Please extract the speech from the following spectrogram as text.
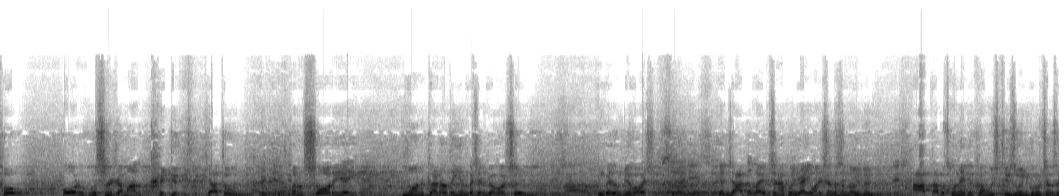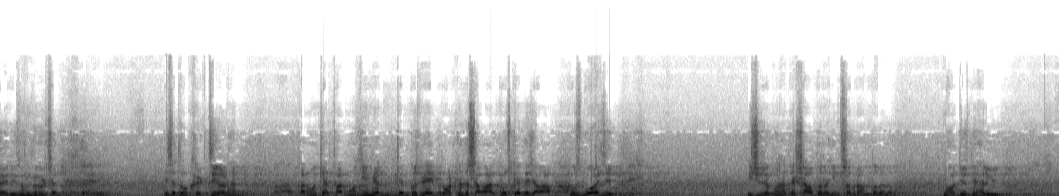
تھو اوڑ حسن جمال کھٹت، کیا تھون پن سوری نون کڑو تو یم گژھن بے ہوش سٲری یم گژھن بے ہوش؟ ییٚلہِ زیادٕ لایٹ چھِنا کُنہِ جایہِ یِوان یہِ چھِنہٕ گژھان نٔے نٔے آفتابس کُن ہیٚکہِ کانٛہہ وٕچھتھٕے زوٗنہِ کُن وٕچھان سٲری زوٗنہِ کُن وٕچھان أسۍ تھوٚو کھٔٹتھٕے أڑہن فرمو کیٛاہ فرموکھ یِم ییٚلہِ تیٚلہِ کُس بیٚہہِ برونٛٹھ کَنہِ تہٕ سوال کُس کَرِ تہٕ جواب کُس بوزِ یہِ چھُ حضرت شاہ عبدالرحیٖم صٲب رحمتہ اللہ محدث دہلوی۔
